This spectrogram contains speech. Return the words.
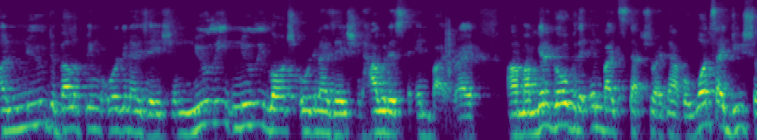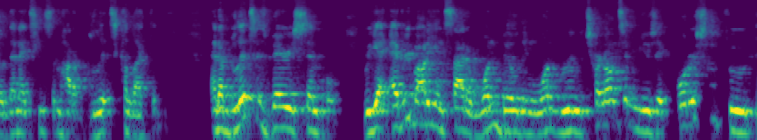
a new developing organization, newly newly launched organization, how it is to invite. Right. Um, I'm gonna go over the invite steps right now, but once I do so, then I teach them how to blitz collectively. And a blitz is very simple. We get everybody inside of one building, one room, turn on some music, order some food,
